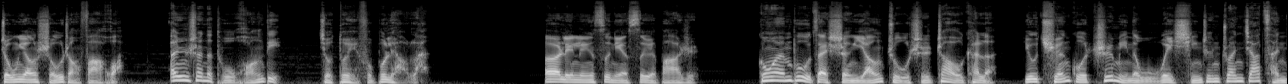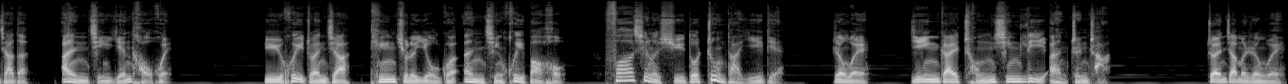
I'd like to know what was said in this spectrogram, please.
中央首长发话，鞍山的土皇帝就对付不了了。二零零四年四月八日，公安部在沈阳主持召开了由全国知名的五位刑侦专家参加的案情研讨会。与会专家听取了有关案情汇报后，发现了许多重大疑点，认为应该重新立案侦查。专家们认为，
